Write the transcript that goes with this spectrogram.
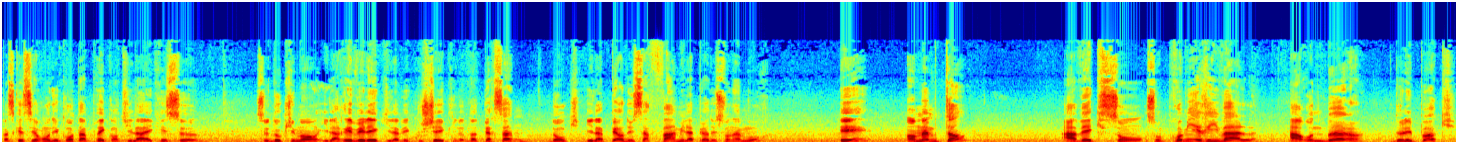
parce qu'elle s'est rendue compte après quand il a écrit ce, document, il a révélé qu'il avait couché avec une autre personne. Donc il a perdu sa femme, il a perdu son amour et en même temps, avec son premier rival, Aaron Burr, de l'époque,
